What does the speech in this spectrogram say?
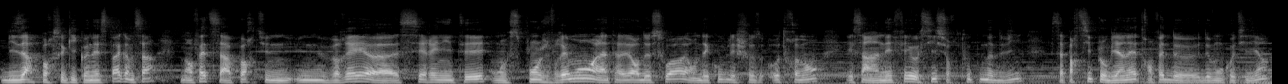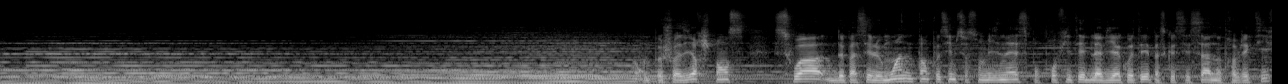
bizarre pour ceux qui connaissent pas comme ça, mais en fait, ça apporte une, vraie sérénité. On se plonge vraiment à l'intérieur de soi et on découvre les choses autrement. Et ça a un effet aussi sur toute notre vie. Ça participe au bien-être en fait de mon quotidien. Peut choisir, je pense, soit de passer le moins de temps possible sur son business pour profiter de la vie à côté, parce que c'est ça notre objectif.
